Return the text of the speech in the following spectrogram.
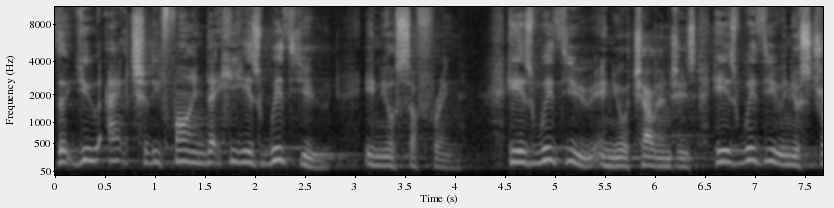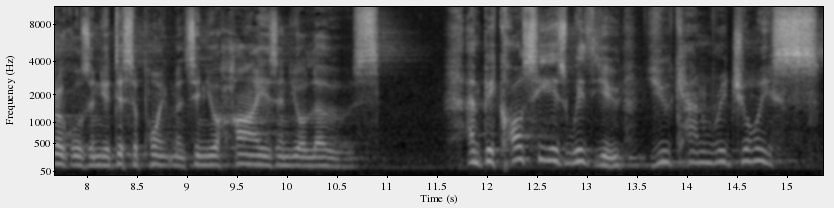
That you actually find that He is with you in your suffering. He is with you in your challenges. He is with you in your struggles and your disappointments, in your highs and your lows. And because He is with you, you can rejoice.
